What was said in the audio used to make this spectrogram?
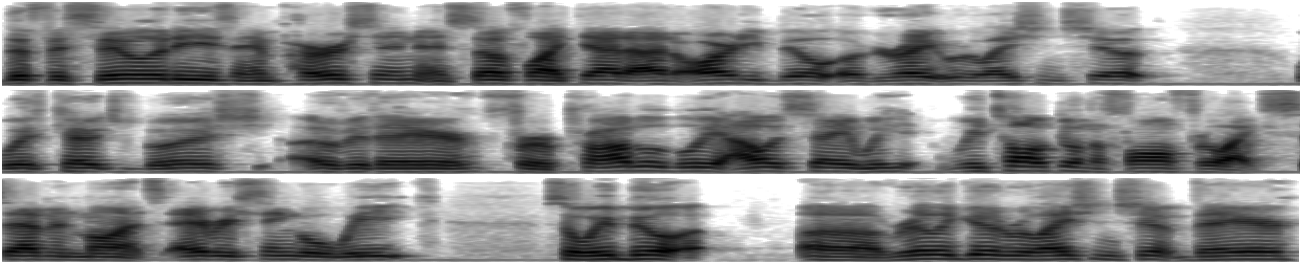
the facilities in person and stuff like that. I'd already built a great relationship with Coach Bush over there for probably I would say we we talked on the phone for like seven months every single week. So we built a really good relationship there.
